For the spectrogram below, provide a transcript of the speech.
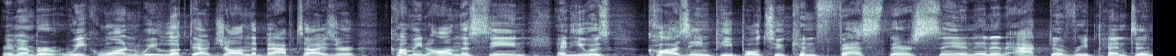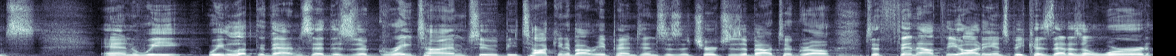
Remember, week one, we looked at John the Baptizer coming on the scene, and he was causing people to confess their sin in an act of repentance. And we, we looked at that and said, this is a great time to be talking about repentance as the church is about to grow, to thin out the audience because that is a word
